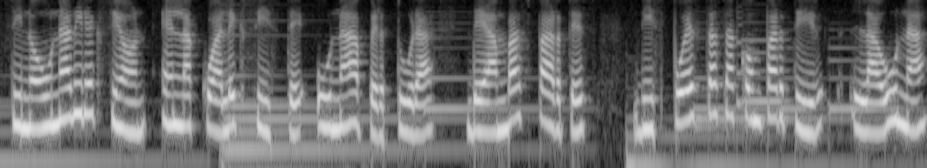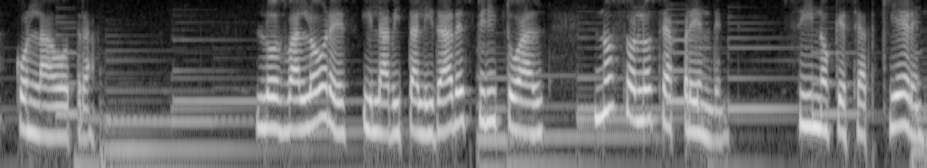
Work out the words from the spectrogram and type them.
sino una dirección en la cual existe una apertura de ambas partes dispuestas a compartir la una con la otra. Los valores y la vitalidad espiritual no solo se aprenden, sino que se adquieren.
